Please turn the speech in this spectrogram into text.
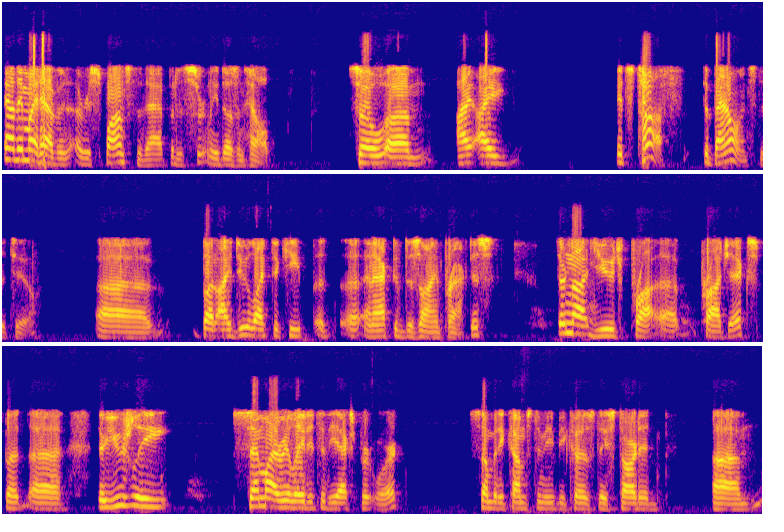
Now they might have a, a response to that, but it certainly doesn't help. So um, I, I, it's tough to balance the two. Uh, but I do like to keep a, a, an active design practice. They're not huge pro, uh, projects, but uh, they're usually semi-related to the expert work. Somebody comes to me because they started um,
